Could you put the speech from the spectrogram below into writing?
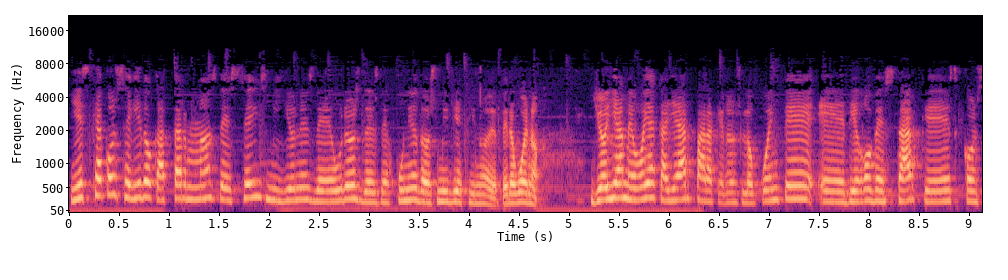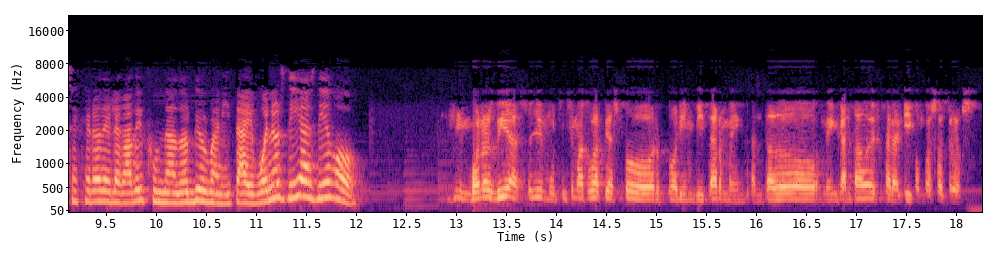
Y es que ha conseguido captar más de 6 millones de euros desde junio de 2019. Pero bueno, yo ya me voy a callar para que nos lo cuente eh, Diego Bestar, que es consejero delegado y fundador de Urbanitae. Buenos días, Diego. Buenos días. Oye, muchísimas gracias por, por invitarme. Encantado, me encantado de estar aquí con vosotros.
